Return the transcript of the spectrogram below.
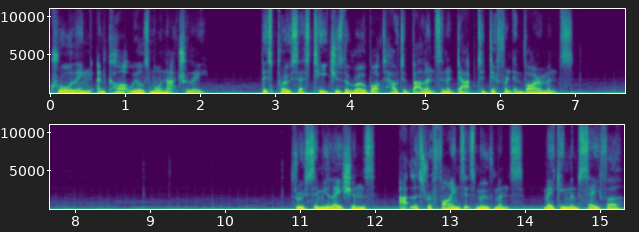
crawling, and cartwheels more naturally. This process teaches the robot how to balance and adapt to different environments. Through simulations, Atlas refines its movements, making them safer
